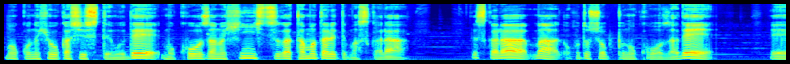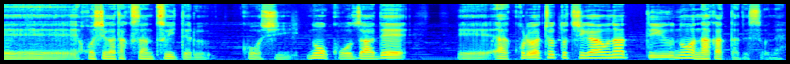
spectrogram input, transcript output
もうこの評価システムでもう講座の品質が保たれてますから、ですから、まあ、Photoshop の講座で、え、星がたくさんついてる講師の講座で、えー、あ、これはちょっと違うなっていうのはなかったですよね。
